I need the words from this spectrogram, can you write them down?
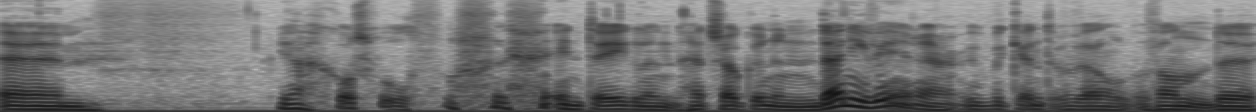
Um, ja, gospel in Tegelen. Het zou kunnen. Danny Vera, u bekent wel van de,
